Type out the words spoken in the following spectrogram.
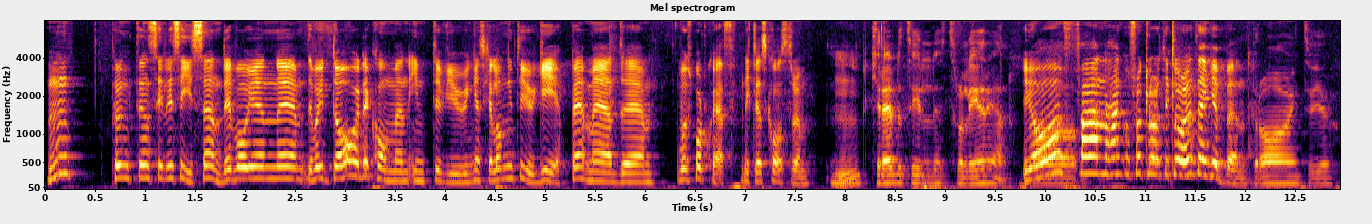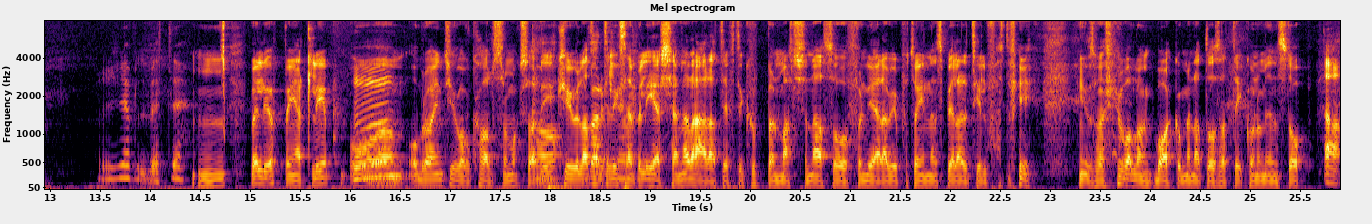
Mm. Punkten silly season. Det var ju en... eh, Det var idag det kom en intervju, en ganska lång intervju, GP, med eh, vår sportchef Niklas Karlström. Mm. Cred till Troller igen. Ja, Bra, fan han går från klarhet till klarhet den gubben. bra intervju. Jävlar Mm. Väldigt öppenhjärtig och, Mm. och bra intervju av Karlström också. det Ja, är kul att han till verkligen. exempel erkänner det här att efter kuppen-matcherna så funderar vi på att ta in en spelare till för att vi insåg att vi var långt bakom men att då satte ekonomin stopp. Ja.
